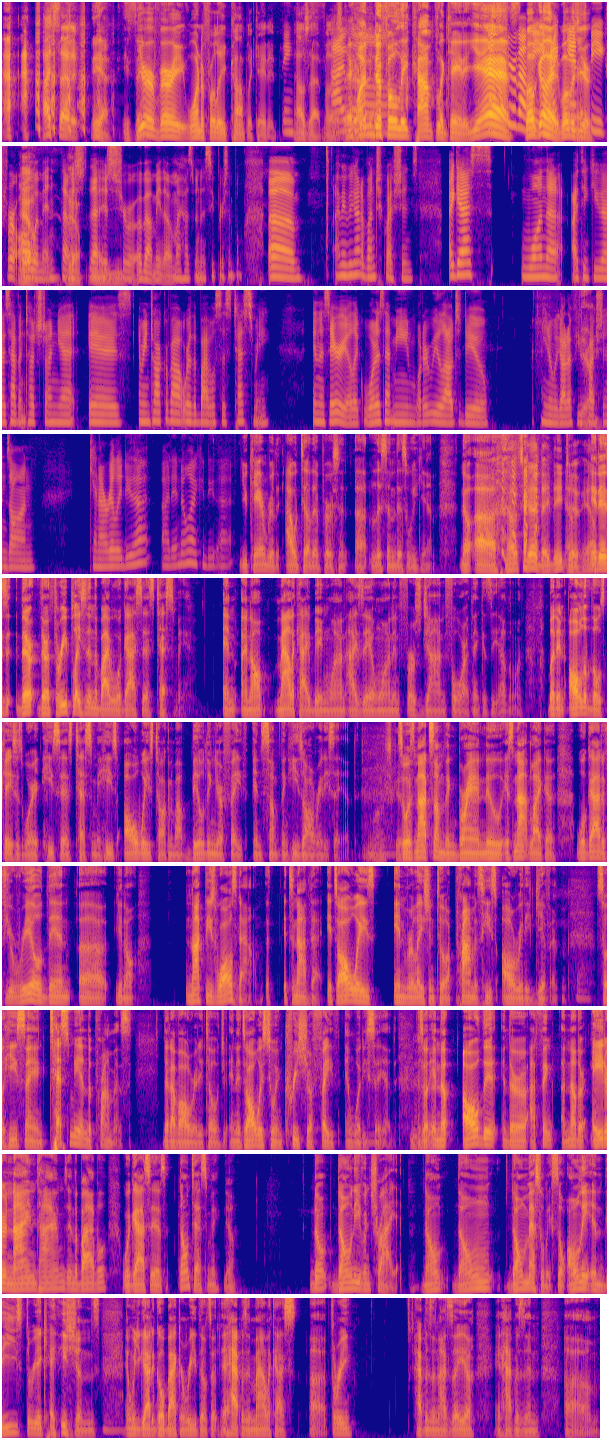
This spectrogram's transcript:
I said it. yeah. he said You're very wonderfully complicated. Thank How's you. that, Melissa? wonderfully complicated. That's Yes. true about Well, me. go ahead. I What was can't your- speak for all Yeah. women. That Yeah. was that is Mhm. true about me though. My husband is super simple. Um, I mean, we got a bunch of questions. I guess one that I think you guys haven't touched on yet is, I mean, talk about where the Bible says "test me" in this area. Like, what does that mean? What are we allowed to do? You know, we got a few Yeah. questions on. Can I really do that? I didn't know I could do that. You can really. I would tell that person, uh, listen this weekend. No, uh, No, it's good. They need No. to. Yeah. it is there. There are three places in the Bible where God says, "Test me," and and all Malachi being one, Isaiah one, and First John four, I think, is the other one. But in all of those cases where He says, "Test me," He's always talking about building your faith in something He's already said. Well, it's good. So it's not something brand new. It's not like a, well, God, if you're real, then uh, you know, knock these walls down. It's not that. It's always in relation to a promise he's already given. Yeah. So he's saying, test me in the promise that I've already told you. And it's always to increase your faith in what he said. And so in the all the and there are, I think, another eight or nine times in the Bible where God says, Don't test me. Yeah. Don't don't even try it. Don't don't don't mess with me. So only in these three occasions, and when you got to go back and read those, it happens in Malachi uh, three, happens in Isaiah, and happens in um,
